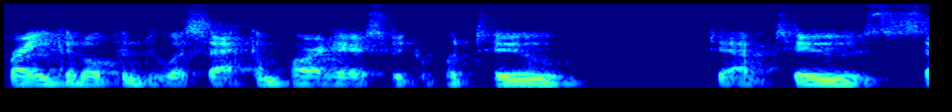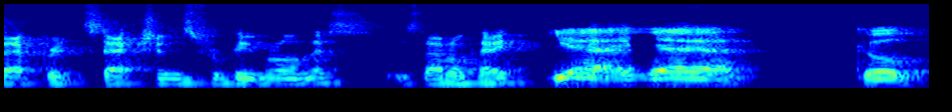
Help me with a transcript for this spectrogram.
break it up into a second part here so we could put two to have two separate sections for people on this. Is that okay? Yeah, yeah, yeah. Cool.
